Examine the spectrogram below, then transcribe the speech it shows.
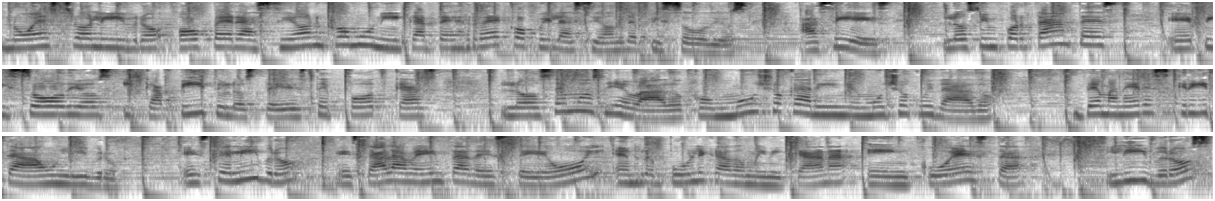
nuestro libro Operación Comunícate, recopilación de episodios. Así es, los importantes episodios y capítulos de este podcast los hemos llevado con mucho cariño y mucho cuidado de manera escrita a un libro. Este libro está a la venta desde hoy en República Dominicana en Cuesta Libros,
